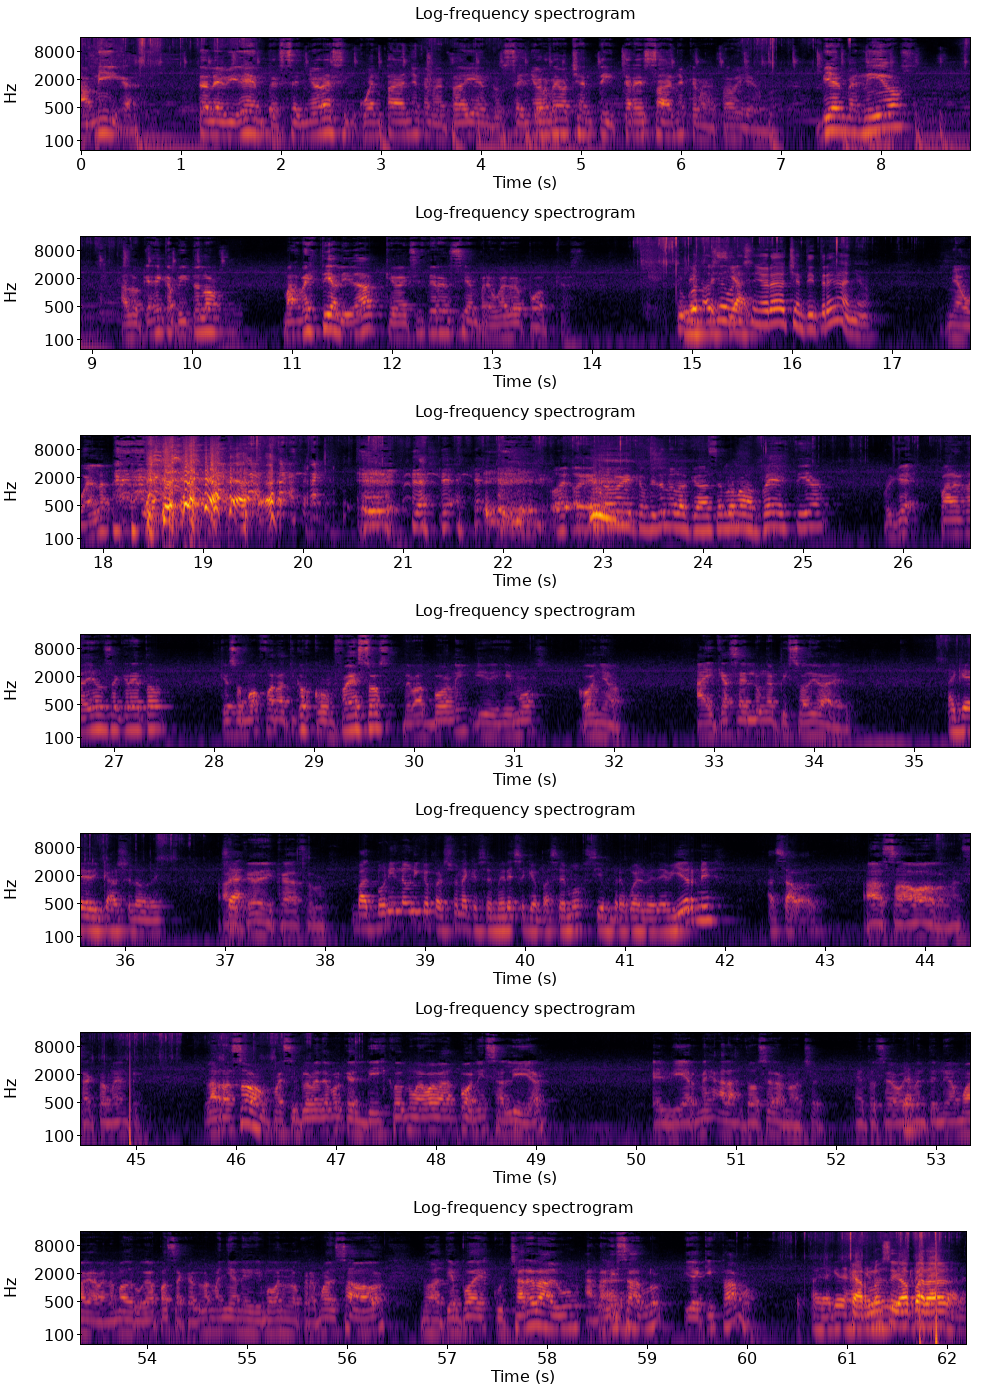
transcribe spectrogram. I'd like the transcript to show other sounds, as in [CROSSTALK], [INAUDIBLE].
amigos, amigas, televidentes, señora de 50 años que me está viendo, señor de 83 años que me está viendo. Bienvenidos a lo que es el capítulo más bestialidad que va a existir en Siempre Vuelve Podcast. ¿Tú El conoces a una señora de 83 años? Mi abuela. [LAUGHS] Hoy, hoy el capítulo lo que va a ser lo más bestia. Porque para nadie es un secreto que somos fanáticos confesos de Bad Bunny y dijimos, coño, hay que hacerle un episodio a él. Hay que dedicárselo. O Hay que dedicárselo. Bad Bunny es la única persona que se merece que pasemos siempre vuelve de viernes a sábado. A sábado, exactamente. La razón, pues simplemente porque el disco nuevo de Bad Bunny salía el viernes a las 12 de la noche. Entonces, obviamente, no íbamos a grabar en la madrugada para sacarlo en la mañana y dijimos, bueno, lo queremos el sábado. Nos da tiempo de escuchar el álbum, analizarlo y aquí estamos. Que Carlos que se iba a parar.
